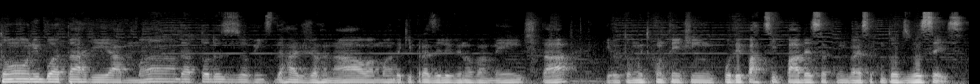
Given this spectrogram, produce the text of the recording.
Tony. Boa tarde, Amanda, a todos os ouvintes da Rádio Jornal. Amanda, que prazer lhe ver novamente, tá? Eu estou muito contente em poder participar dessa conversa com todos vocês.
